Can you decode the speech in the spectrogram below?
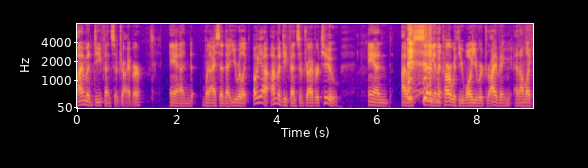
I'm a defensive driver. And when I said that, you were like, "Oh yeah, I'm a defensive driver too." And I was sitting in the car with you while you were driving, and I'm like,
